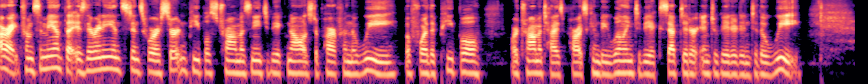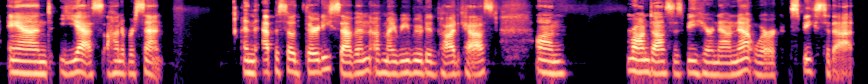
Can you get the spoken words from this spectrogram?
All right, from Samantha, is there any instance where certain people's traumas need to be acknowledged apart from the we before the people or traumatized parts can be willing to be accepted or integrated into the we? And yes, 100%. And episode 37 of my rebooted podcast on Ram Dass's Be Here Now network speaks to that.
